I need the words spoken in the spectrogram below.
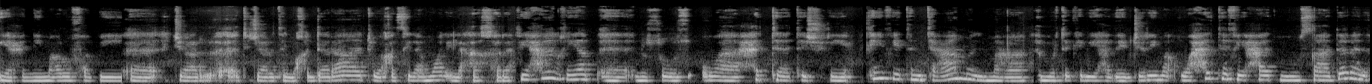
يعني معروفة بإيجار تجارة المخدرات وغسيل الأموال إلى آخره. في حال غياب آه، نصوص وحتى تشريع كيف يتم التعامل مع مرتكبي هذه الجريمة؟ وحتى في حال مصادرة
